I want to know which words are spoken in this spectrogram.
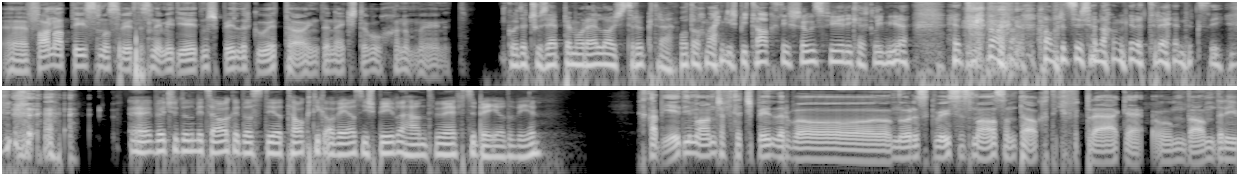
äh, Fanatismus wird es nicht mit jedem Spieler gut haben in den nächsten Wochen und Monaten. Gut, der Giuseppe Morello ist zurückgetreten, der doch manchmal bei taktischen Ausführungen ein bisschen Mühe hatte, aber es war ein anderer Trainer. äh, willst du damit sagen, dass die taktikaverse Spieler haben beim FCB, oder wie? Ich glaube, jede Mannschaft hat Spieler, die nur ein gewisses Maß an Taktik vertragen und andere, die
